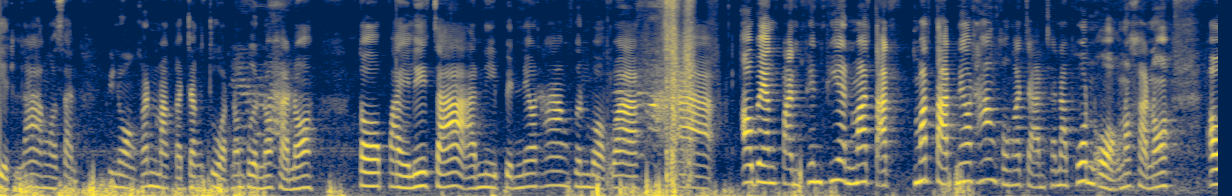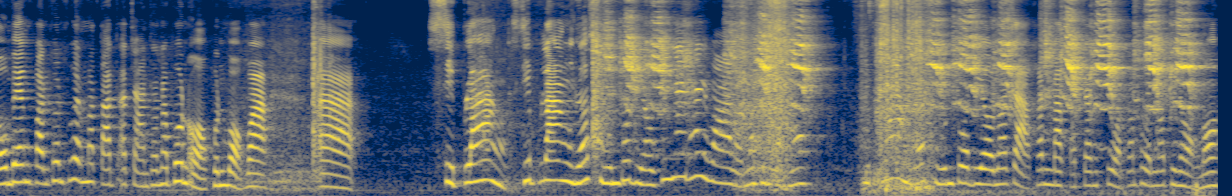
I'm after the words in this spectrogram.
7 ล่างว่าสั่นพี่น้องขั้นมากระจังจวดน้ำเพิ่นเนาะค่ะเนาะต่อไปเลยจ้า อันนี้เป็นแนวทางเพิ่นบอกว่าอ่าเอาแบ่งปันเพี้ยนๆมาตัดมาตัดแนวทางของอาจารย์ชนะพลออกเนาะค่ะเนาะเอาแบ่งปันเพื่อนๆมาตัดอาจารย์ชนะพลออกเพิ่นบอกว่าอ่า สิบล่างสิบล่างเหลือศูนย์ตัวเดียวคือง่ายไท่วาเหรอเนาะพี่น้องเนาะสิบล่างแล้วศูนย์ตัวเดียวเนาะจ้ะคันมากกับจังสวดน้ำเพลินเนาะพี่น้องเนาะ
